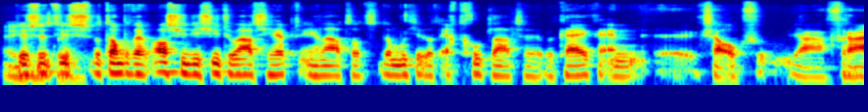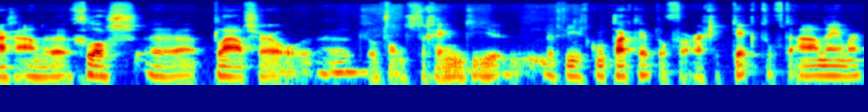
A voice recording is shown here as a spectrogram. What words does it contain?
dus het is wat dat betreft, als je die situatie hebt en je laat dat, dan moet je dat echt goed laten bekijken. En eh, ik zou ook ja, vragen aan de glasplaatser, uh, althans degene die, je- met wie je het contact hebt, of de architect of de aannemer,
